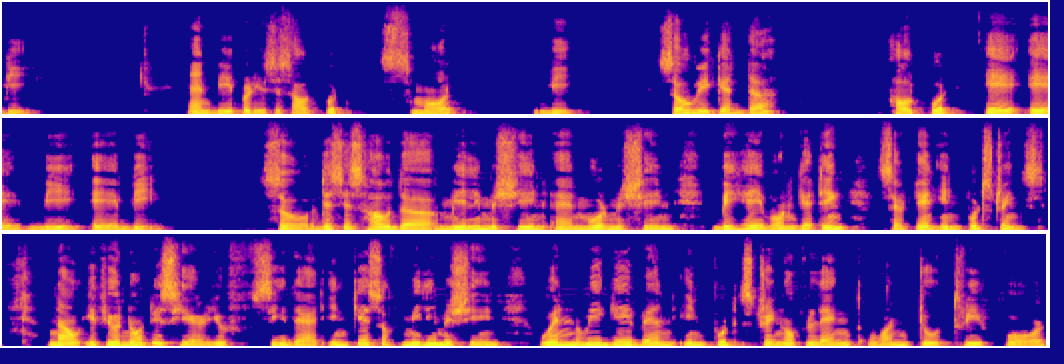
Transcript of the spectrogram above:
B. And B produces output small b. So we get the output A A B A B so this is how the Mealy machine and Moore machine behave on getting certain input strings. Now if you notice here you see that in case of Mealy machine when we gave an input string of length 1 2 3 4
